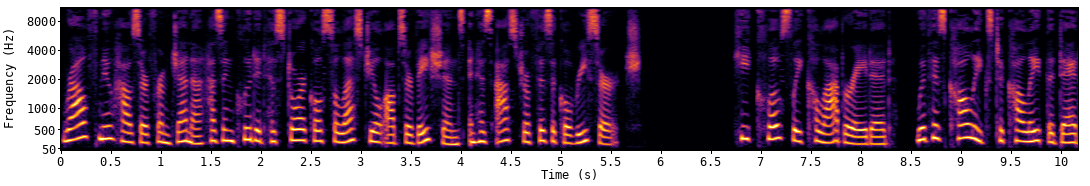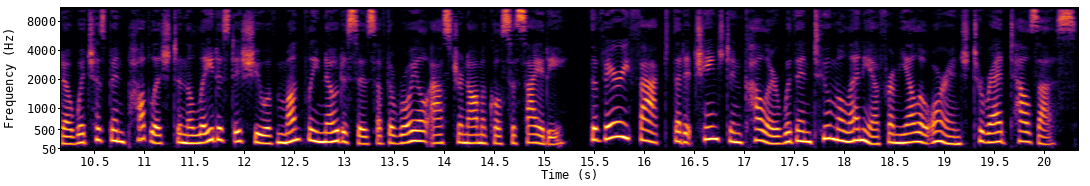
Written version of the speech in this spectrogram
Ralph Neuhauser from Jena has included historical celestial observations in his astrophysical research. He closely collaborated with his colleagues to collate the data which has been published in the latest issue of monthly notices of the Royal Astronomical Society. The very fact that it changed in color within two millennia from yellow-orange to red tells us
